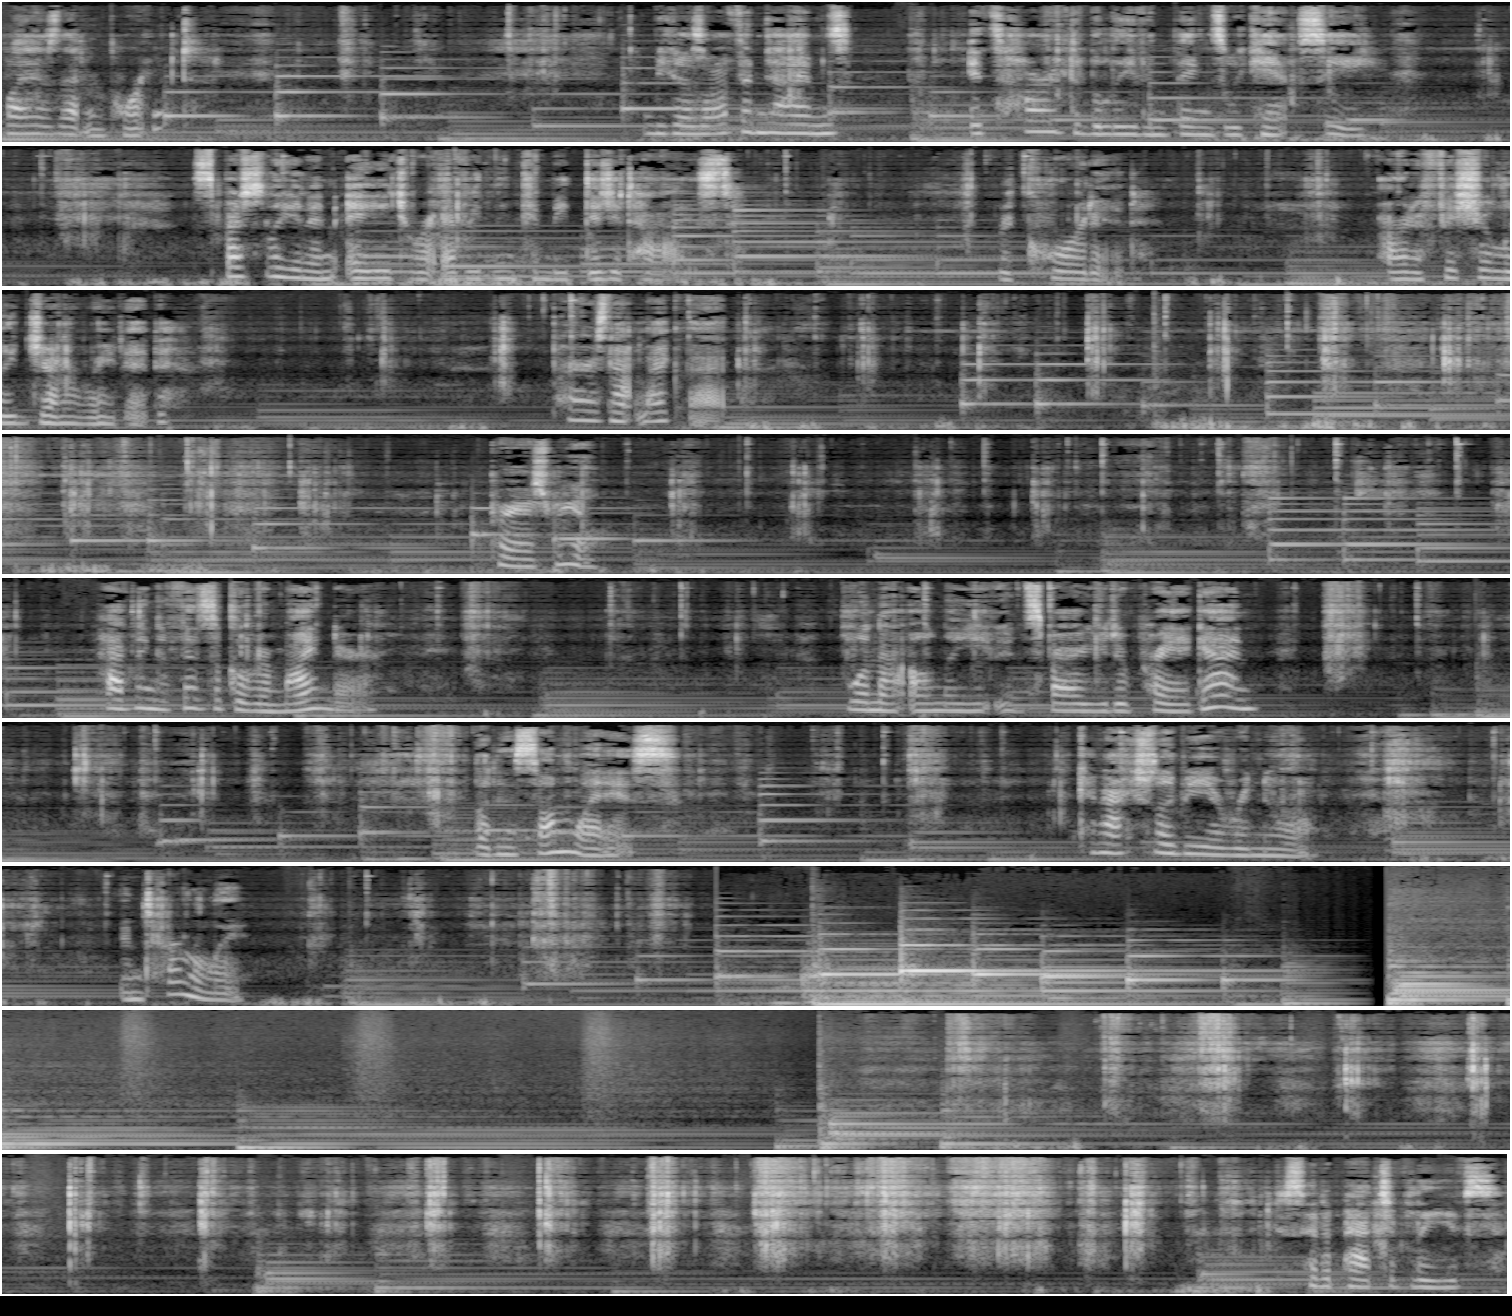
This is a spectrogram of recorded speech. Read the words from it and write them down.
Why is that important? Because oftentimes it's hard to believe in things we can't see, especially in an age where everything can be digitized, recorded, artificially generated. prayer is not like that. Prayer is real. Having a physical reminder will not only inspire you to pray again, but in some ways can actually be a renewal internally. Just hit a patch of leaves.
